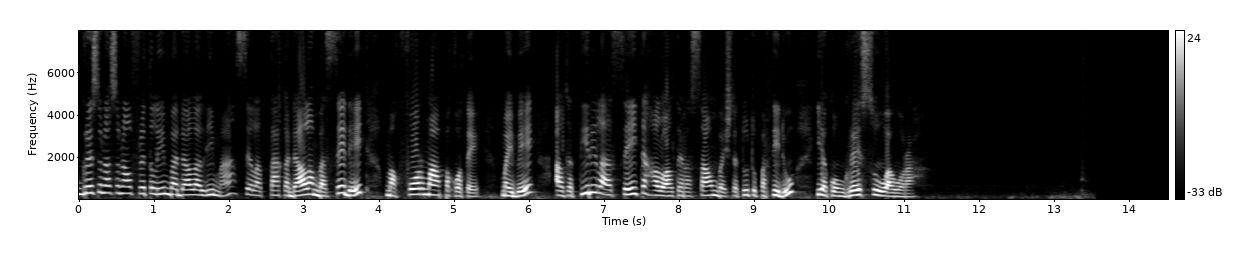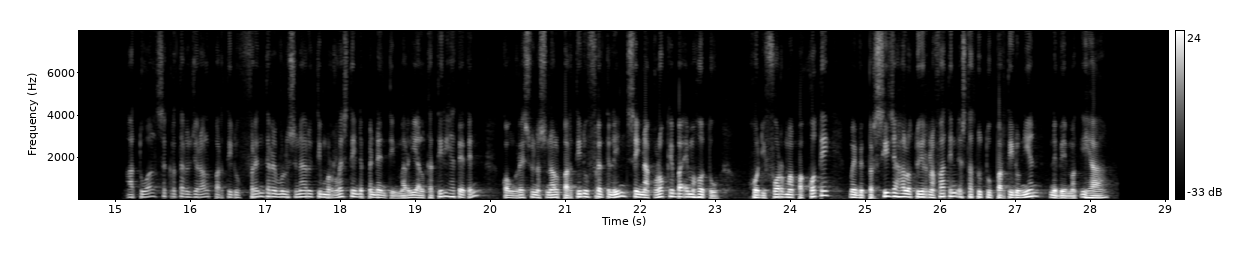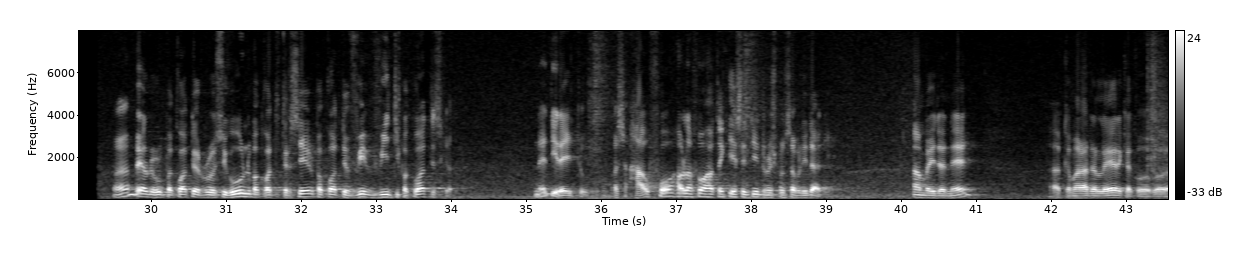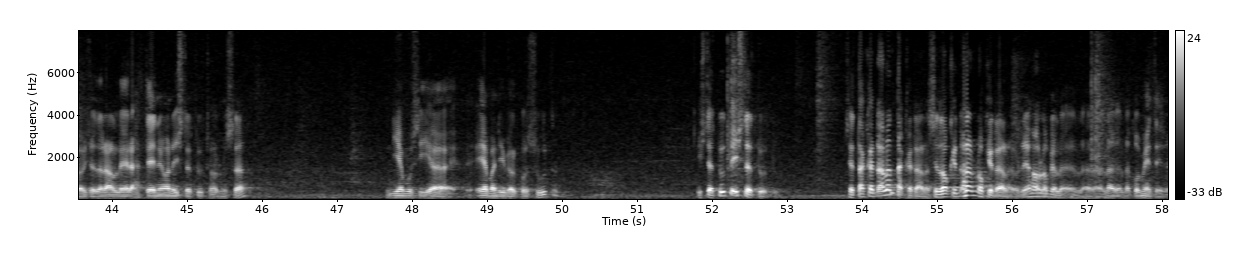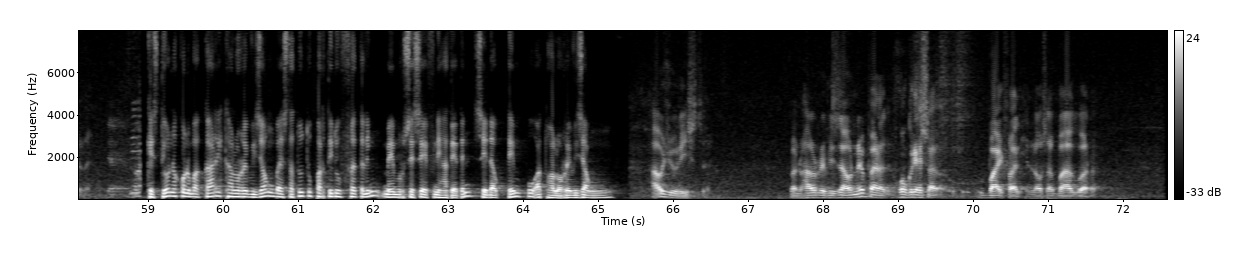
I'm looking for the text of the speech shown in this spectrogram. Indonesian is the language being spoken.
Kongresu Nasional Fretilin Badala 5 selataka dalam basedet mak forma pacote. Maibe, alcatiri la aceita halo alteração ba estatuto partido e a Kongresu agora. Atual Sekretario-Geral Partido Frente Revolucionário Timor-Leste Independente Maria Alcatiri Hateten, Kongresu Nasional Partido Fretilin Seinakloke ba emahotu, ho di forma pacote, maibe persija halo tuir nafatin estatuto partido nian nebe mak belo o pacote o segundo, pacote terceiro, pacote 20 pacotes. Não é direito. Mas how for, how lá for, tem que sentir responsabilidade. Ambas da né, a camarada Lera, que o general Lera tem um estatuto, não sabe? Níamos ia é a nível consulta. Estatuto é estatuto. Se está dalam, tak ke dalam. Se lo ke dalam, lo dalam. Dia lo ke la, la, la, la comete. Questiona kono bakari kalau revisão ba estatuto partido Freteling membro CCF ni hateten se dá tempo atau halo revisão. Ao jurista. Quando halo revisão né para congresso vai falir, não sabe agora.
